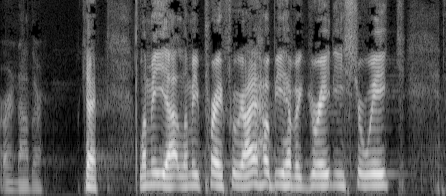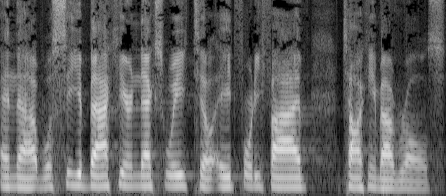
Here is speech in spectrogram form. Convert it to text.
or another. Okay, let me, uh, let me pray for you. I hope you have a great Easter week, and uh, we'll see you back here next week till 845 talking about roles.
